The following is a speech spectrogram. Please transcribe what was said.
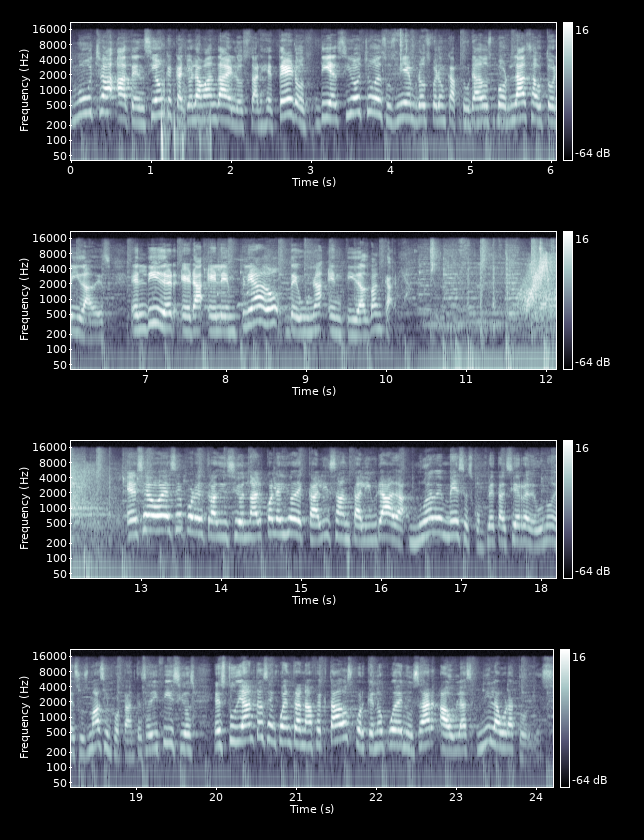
Mucha atención que cayó la banda de los tarjeteros. 18 de sus miembros fueron capturados por las autoridades. El líder era el empleado de una entidad bancaria. SOS por el tradicional Colegio de Cali Santa Librada. Nueve meses completa el cierre de uno de sus más importantes edificios. Estudiantes se encuentran afectados porque no pueden usar aulas ni laboratorios.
